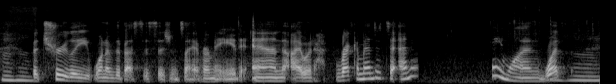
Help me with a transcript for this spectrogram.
mm-hmm. but truly one of the best decisions I ever made. And I would recommend it to anyone. What, mm-hmm.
